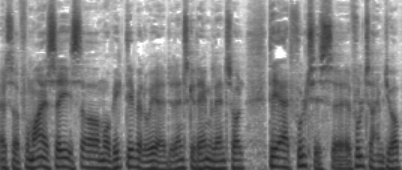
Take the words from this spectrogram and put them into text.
Altså for mig at se, så må vi ikke devaluere det danske damelandshold. Det er et fuldtids, uh, fulltime job.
